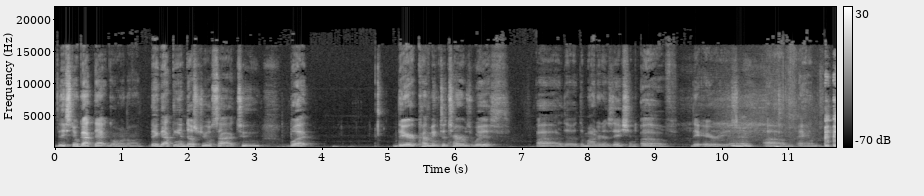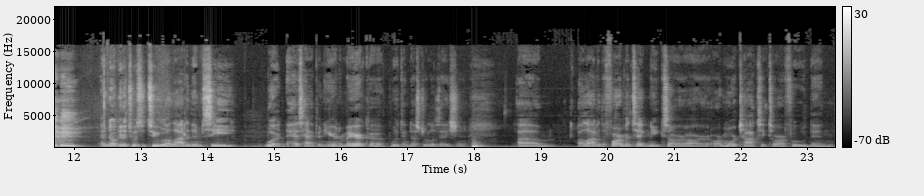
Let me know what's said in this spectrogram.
They still got that going on. They got the industrial side too, but they're coming to terms with uh, the the modernization of their areas, um, and and don't get it twisted too. A lot of them see what has happened here in America with industrialization. Um, a lot of the farming techniques are, are, are more toxic to our food than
